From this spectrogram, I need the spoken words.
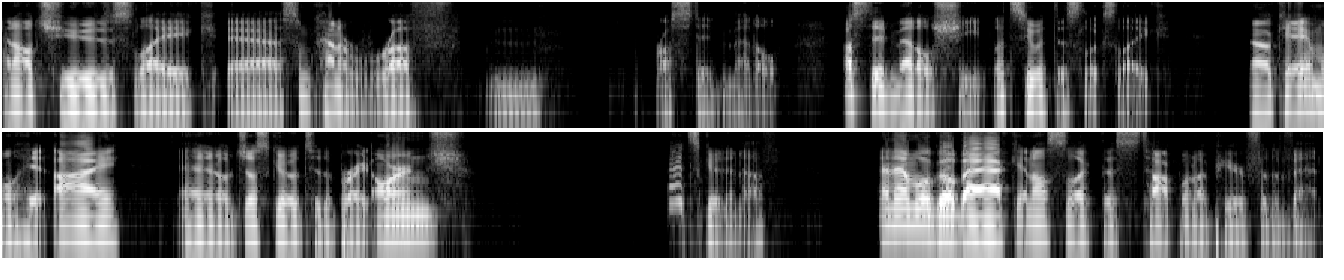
and I'll choose like uh, some kind of rough, mm, rusted metal. Rusted metal sheet. Let's see what this looks like. Okay, and we'll hit I, and it'll just go to the bright orange. That's good enough. And then we'll go back and I'll select this top one up here for the vent.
